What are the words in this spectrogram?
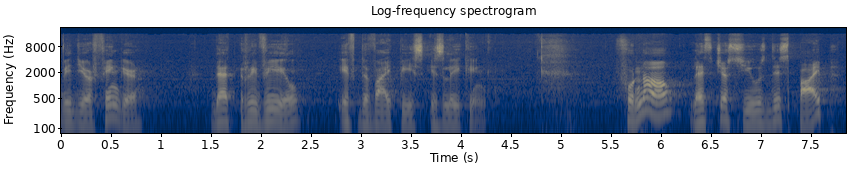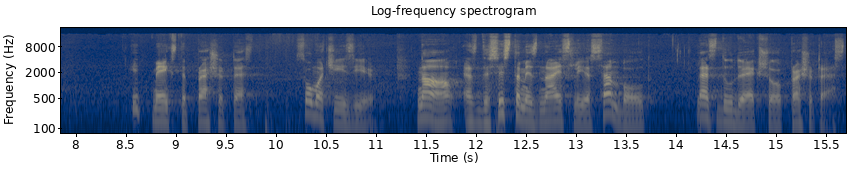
with your finger, that reveal if the Y piece is leaking. For now, let's just use this pipe. It makes the pressure test so much easier. Now, as the system is nicely assembled, let's do the actual pressure test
